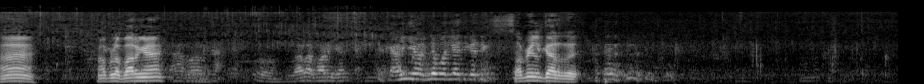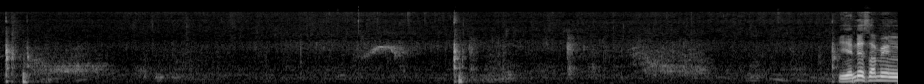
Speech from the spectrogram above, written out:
ஆ மாப்பிள்ள பாருங்க. சமையல்காரரு. என்ன சமையல்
